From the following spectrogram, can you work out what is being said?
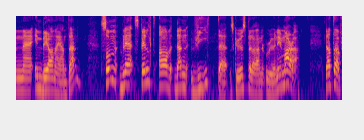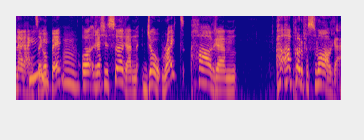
en eh, indianerjente som ble spilt av den hvite skuespilleren Rooney Mara. Dette har flere hengt seg opp i. Og regissøren Joe Wright har, um, har, prøvd å forsvare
